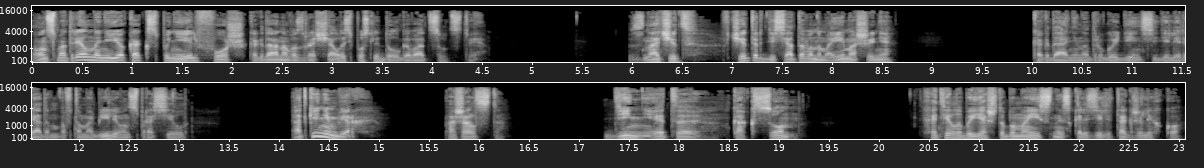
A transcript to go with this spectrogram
Он смотрел на нее как спаниель Фош, когда она возвращалась после долгого отсутствия. Значит, в четверть десятого на моей машине. Когда они на другой день сидели рядом в автомобиле, он спросил: "Откинем вверх?" "Пожалуйста". Динни, это как сон. Хотела бы я, чтобы мои сны скользили так же легко.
